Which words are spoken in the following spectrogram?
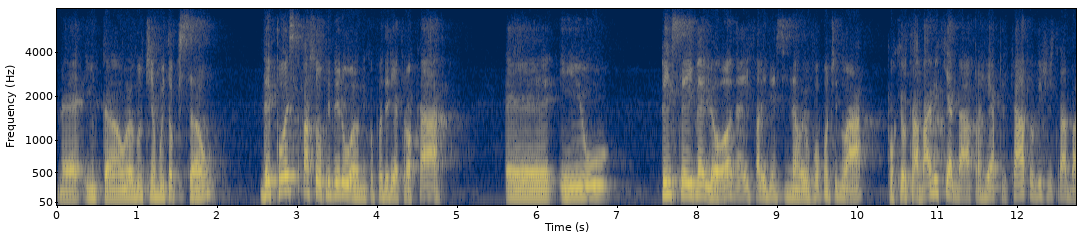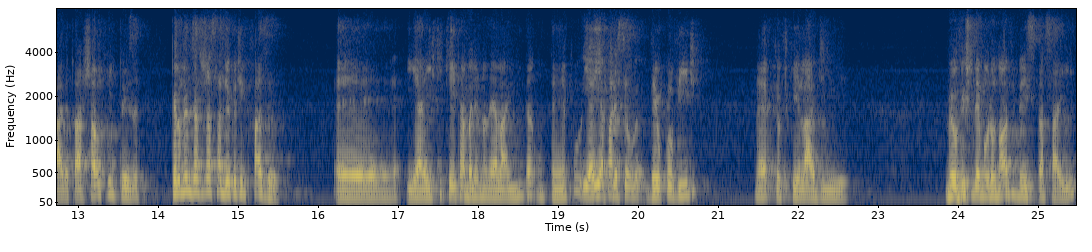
Né? Então eu não tinha muita opção. Depois que passou o primeiro ano que eu poderia trocar, é, eu pensei melhor né, e falei bem assim, não, eu vou continuar, porque o trabalho que ia dar para reaplicar para o visto de trabalho, para achar outra empresa, pelo menos eu já sabia o que eu tinha que fazer. É, e aí fiquei trabalhando nela ainda um tempo, e aí apareceu, veio o Covid, né? Porque eu fiquei lá de. Meu visto demorou nove meses para sair.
